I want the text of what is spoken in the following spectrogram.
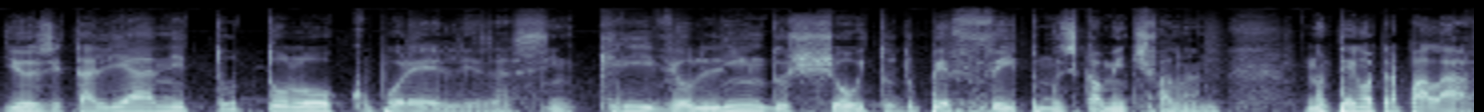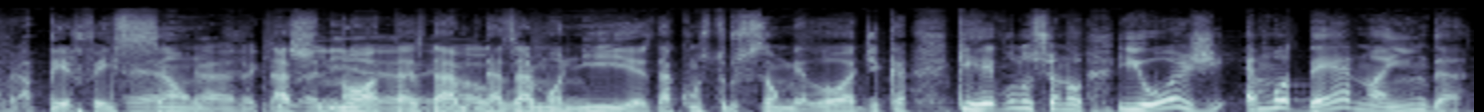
e os italiani, tudo louco por eles, assim, incrível, lindo show e tudo perfeito musicalmente falando. Não tem outra palavra, a perfeição É, cara, das notas, é- da- é das harmonias, da construção melódica, que revolucionou. E hoje é moderno ainda.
